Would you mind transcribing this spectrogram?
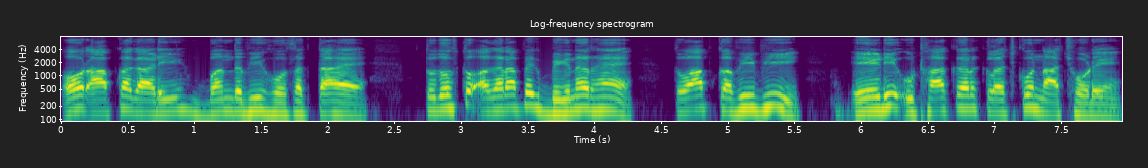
और आपका गाड़ी बंद भी हो सकता है। तो दोस्तों, अगर आप एक बिगनर हैं तो आप कभी भी एड़ी उठाकर क्लच को ना छोड़ें।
